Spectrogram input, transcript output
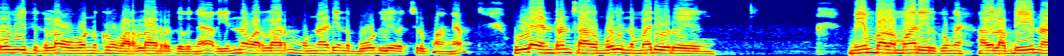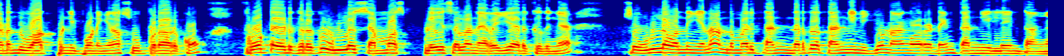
ஓவியத்துக்கெல்லாம் ஒவ்வொன்றுக்கும் வரலாறு இருக்குதுங்க. அது என்ன வரலாறுன்னு முன்னாடி அந்த போர்டுலேயே வச்சுருப்பாங்க. உள்ளே என்ட்ரன்ஸ் ஆகும்போது இந்த மாதிரி ஒரு மேம்பாலம் மாதிரி இருக்குங்க. அதில் அப்படியே நடந்து வாக் பண்ணி போனீங்கன்னா சூப்பராக இருக்கும். ஃபோட்டோ எடுக்கிறதுக்கு உள்ள செம்ம பிளேஸ் எல்லாம் நிறைய இருக்குதுங்க. ஸோ உள்ளே வந்தீங்கன்னா அந்த மாதிரி தண்ணி இந்த இடத்துல தண்ணி நிற்கும் நாங்கள் வர டைம் தண்ணி இல்லைன்ட்டாங்க.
